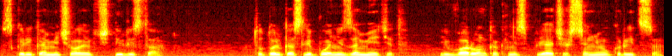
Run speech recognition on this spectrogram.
с криками человек 400, то только слепой не заметит, и в воронках не спрячешься, не укрыться.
